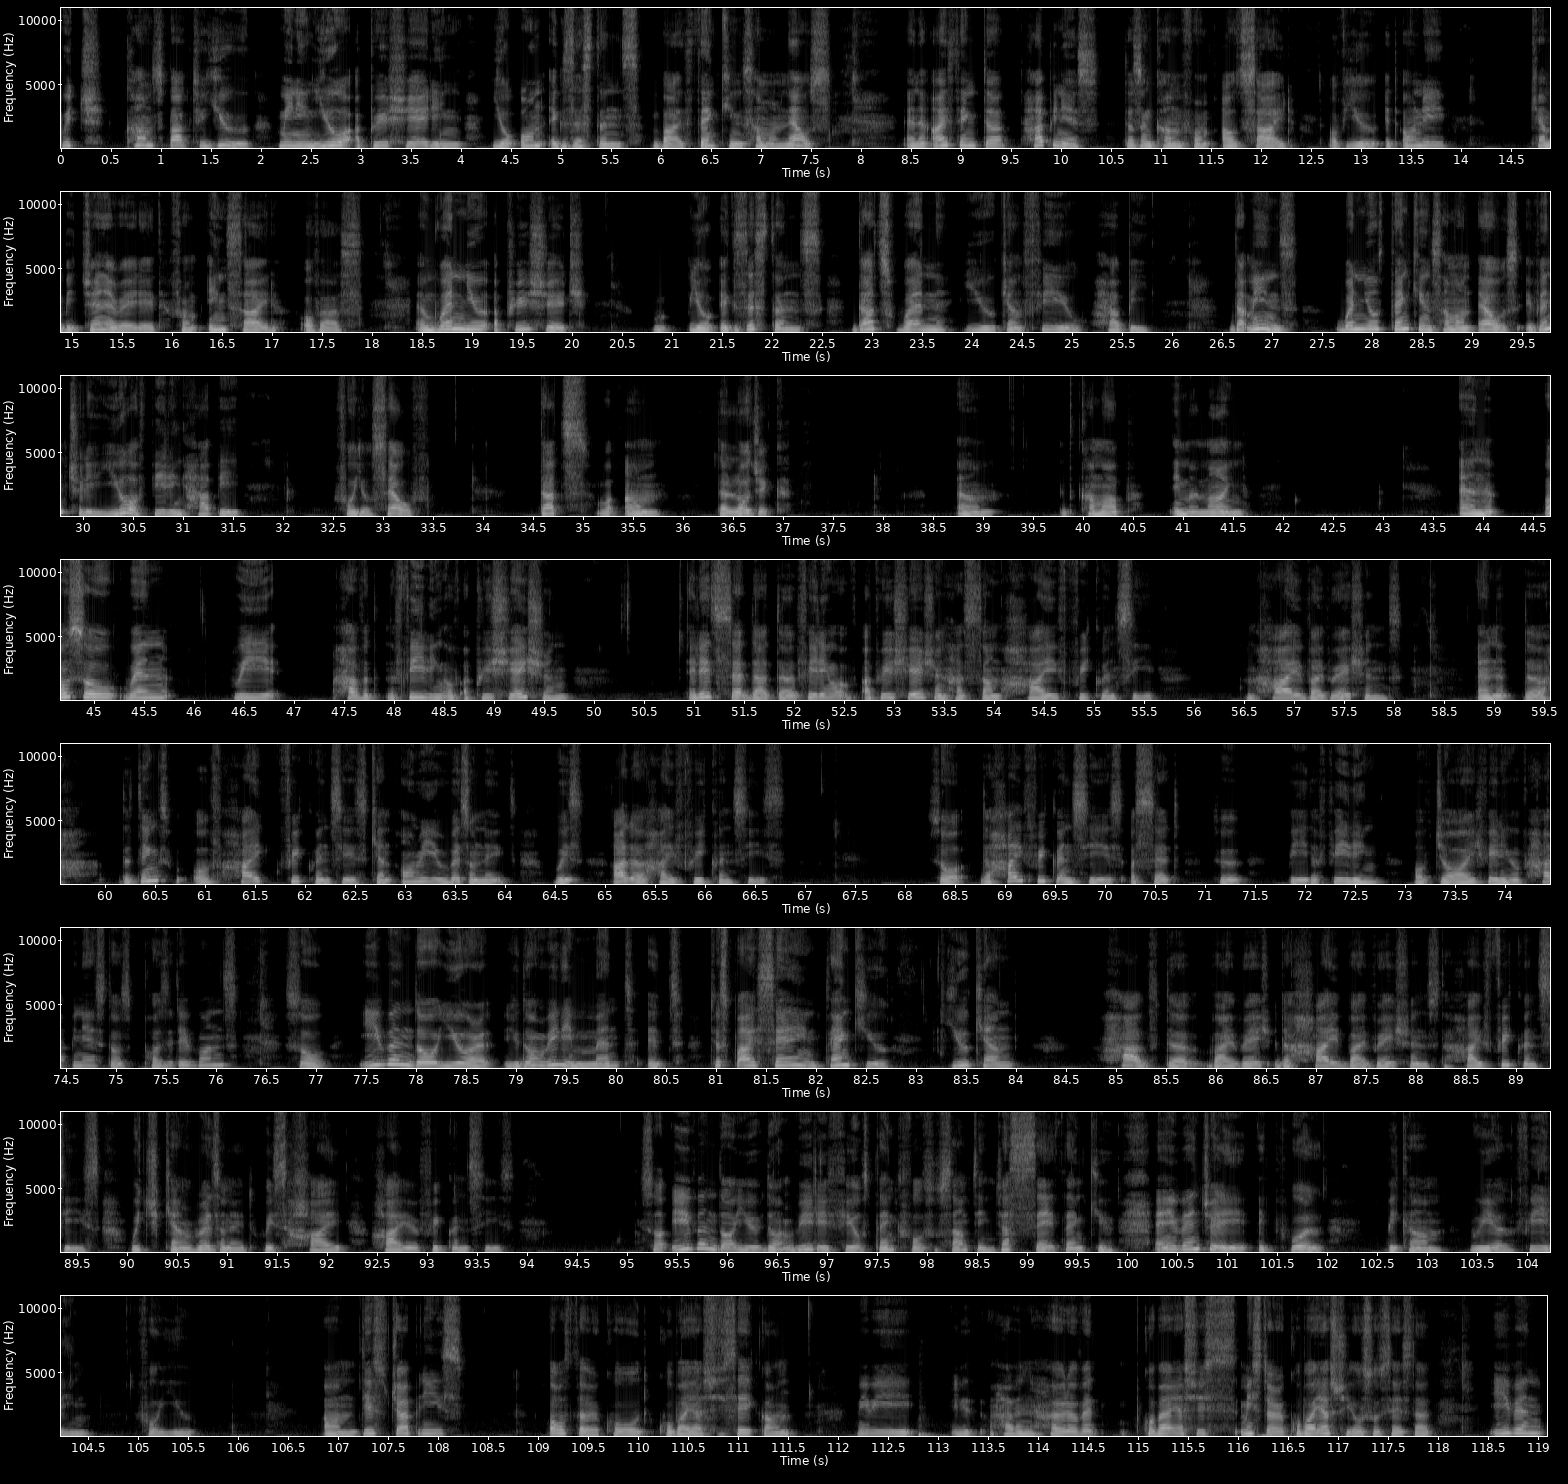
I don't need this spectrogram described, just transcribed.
which comes back to you, meaning you are appreciating your own existence by thanking someone else. And I think that happiness doesn't come from outside of you, it only can be generated from inside of us. And when you appreciate your existence, that's when you can feel happy. That means when you're thanking someone else, eventually you are feeling happy for yourself. That's what um the logic um it come up in my mind. And also, when we have the feeling of appreciation, it is said that the feeling of appreciation has some high frequency, high vibrations, and the the things of high frequencies can only resonate with other high frequencies. So the high frequencies are said to be the feeling of joy, feeling of happiness, those positive ones. So even though you are you don't really meant it just by saying thank you you can have the vibration the high vibrations the high frequencies which can resonate with high higher frequencies so even though you don't really feel thankful for something just say thank you and eventually it will become real feeling for you um, this Japanese author called Kobayashi Seikan. Maybe you haven't heard of it. Kobayashi, Mr. Kobayashi also says that even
